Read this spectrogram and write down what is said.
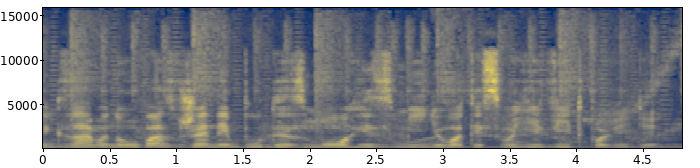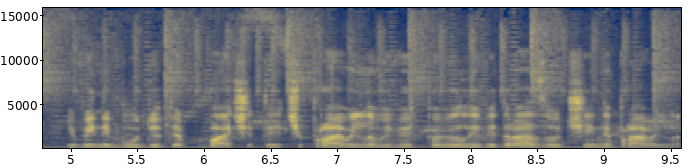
екзамену у вас вже не буде змоги змінювати свої відповіді. І ви не будете бачити, чи правильно ви відповіли відразу, чи неправильно.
